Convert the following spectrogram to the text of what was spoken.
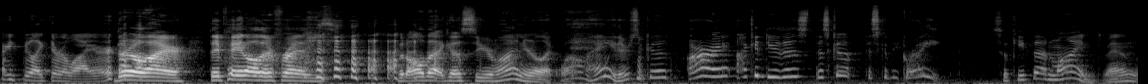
or you feel like they're a liar. They're a liar. They paid all their friends. But all that goes through your mind. You're like, well, hey, there's a good. All right, I could do this. This could this could be great. So keep that in mind, man.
